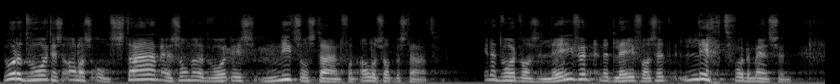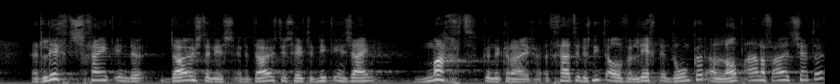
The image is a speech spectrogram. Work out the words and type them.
Door het woord is alles ontstaan en zonder het woord is niets ontstaan van alles wat bestaat. In het woord was leven en het leven was het licht voor de mensen. Het licht schijnt in de duisternis en de duisternis heeft het niet in zijn macht kunnen krijgen. Het gaat hier dus niet over licht en donker, een lamp aan of uitzetten.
